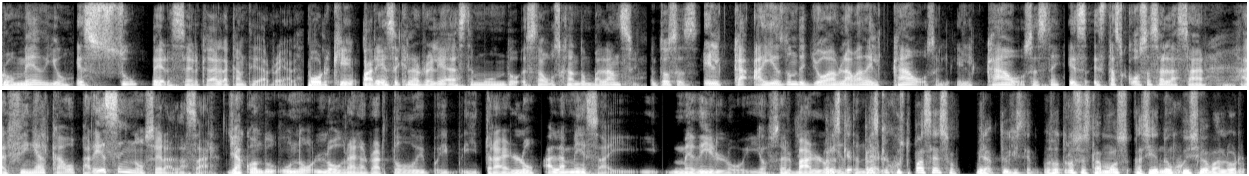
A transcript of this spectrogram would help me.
promedio es súper cerca de la cantidad real. Porque parece que la realidad de este mundo está buscando un balance. Entonces, el ca- ahí es donde yo hablaba del caos. El, el caos, este, es, estas cosas al azar, al fin y al cabo, parecen no ser al azar. Ya cuando uno logra agarrar todo y, y- y traerlo a la mesa y, y medirlo y observarlo Pero y es, que, pero es que justo pasa eso. Mira, tú dijiste, nosotros estamos haciendo un juicio de valor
